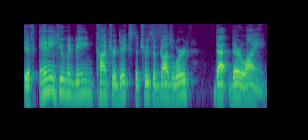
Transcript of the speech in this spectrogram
if any human being contradicts the truth of God's word, that they're lying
